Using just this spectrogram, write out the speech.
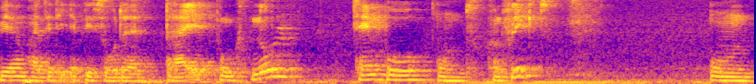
Wir haben heute die Episode 3.0 Tempo und Konflikt. Und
